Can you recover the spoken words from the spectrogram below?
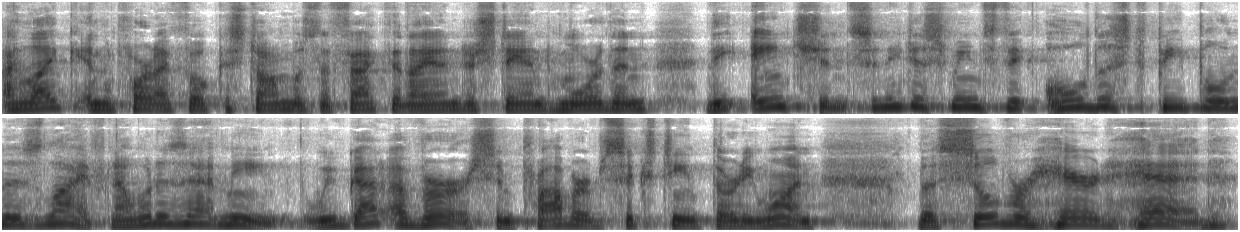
I like, and the part I focused on was the fact that I understand more than the ancients. And he just means the oldest people in his life. Now, what does that mean? We've got a verse in Proverbs 16 31. The silver haired head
